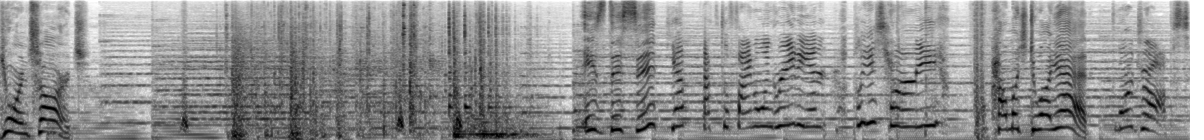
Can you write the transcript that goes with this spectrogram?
You're in charge. Is this it? Yep, that's the final ingredient. Please hurry. How much do I add? Four drops.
